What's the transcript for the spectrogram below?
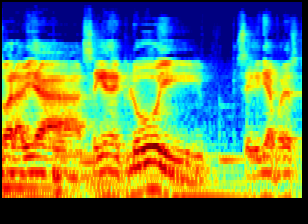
toda la vida seguí en el club y seguiría por eso.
